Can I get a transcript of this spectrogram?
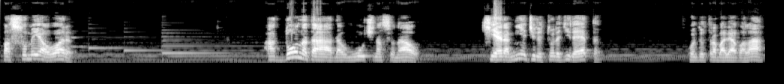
Passou meia hora. A dona da, da multinacional, que era minha diretora direta, quando eu trabalhava lá,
